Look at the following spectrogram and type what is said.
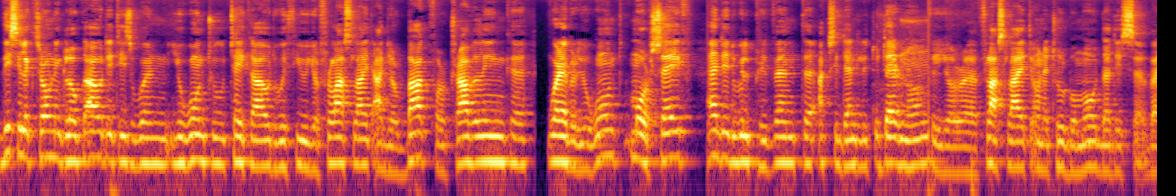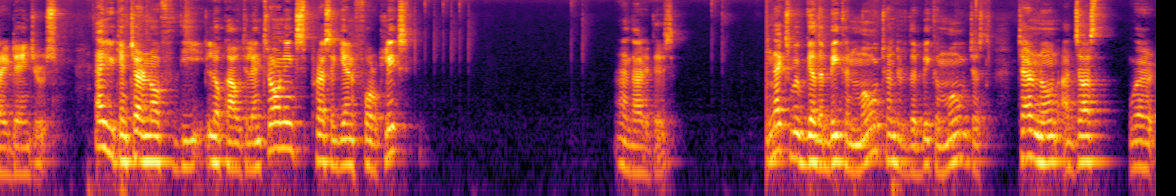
This electronic lockout, it is when you want to take out with you your flashlight at your back for traveling, uh, wherever you want, more safe, and it will prevent uh, accidentally to turn on your uh, flashlight on a turbo mode that is uh, very dangerous. And you can turn off the lockout electronics, press again four clicks, and there it is. Next we've got the beacon mode. Under the beacon mode, just turn on, adjust where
